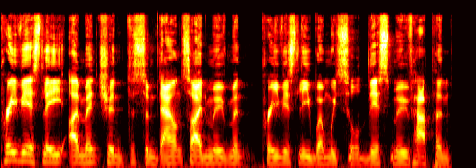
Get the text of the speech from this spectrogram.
previously I mentioned some downside movement previously when we saw this move happen.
